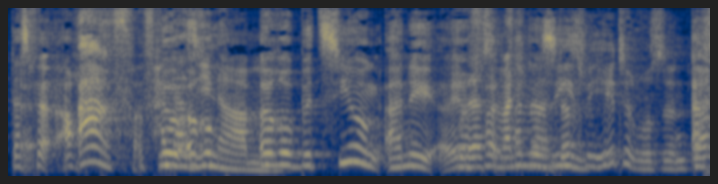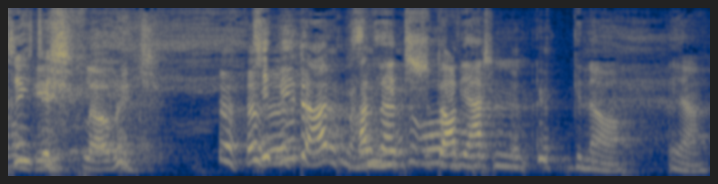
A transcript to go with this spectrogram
dass wir auch Ah, Fantasien eure, haben. Eure Beziehung. Ah nee, dass Fa wir manchmal- Fantasien. dass wir hetero sind, Ach, darum richtig. geht's, glaube ich. Jeder hat einen anderen Stand. Wir hatten, genau, ja.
